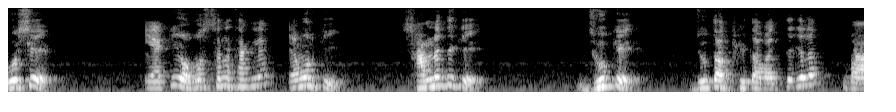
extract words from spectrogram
বসে একই অবস্থানে থাকলে এমনকি সামনের দিকে ঝুঁকে জুতার ফিতা বাঁধতে গেলে বা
